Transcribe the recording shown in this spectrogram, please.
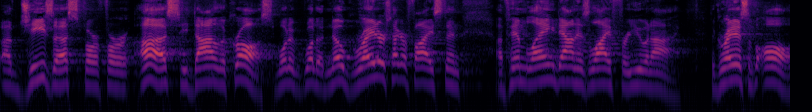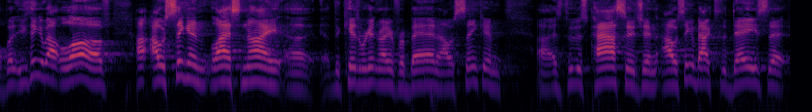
of Jesus for, for us. He died on the cross. What a, what a no greater sacrifice than of him laying down his life for you and I, the greatest of all. But if you think about love, I, I was thinking last night, uh, the kids were getting ready for bed, and I was thinking uh, through this passage, and I was thinking back to the days that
